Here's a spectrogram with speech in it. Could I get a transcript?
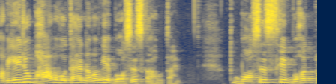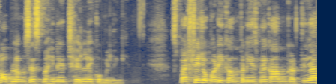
अब ये जो भाव होता है नवम, ये बॉसेस का होता है। तो बॉसेस से बहुत प्रॉब्लम्स इस महीने झेलने को मिलेंगी। स्पेशली जो बड़ी कंपनीज़ में काम करते हैं या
